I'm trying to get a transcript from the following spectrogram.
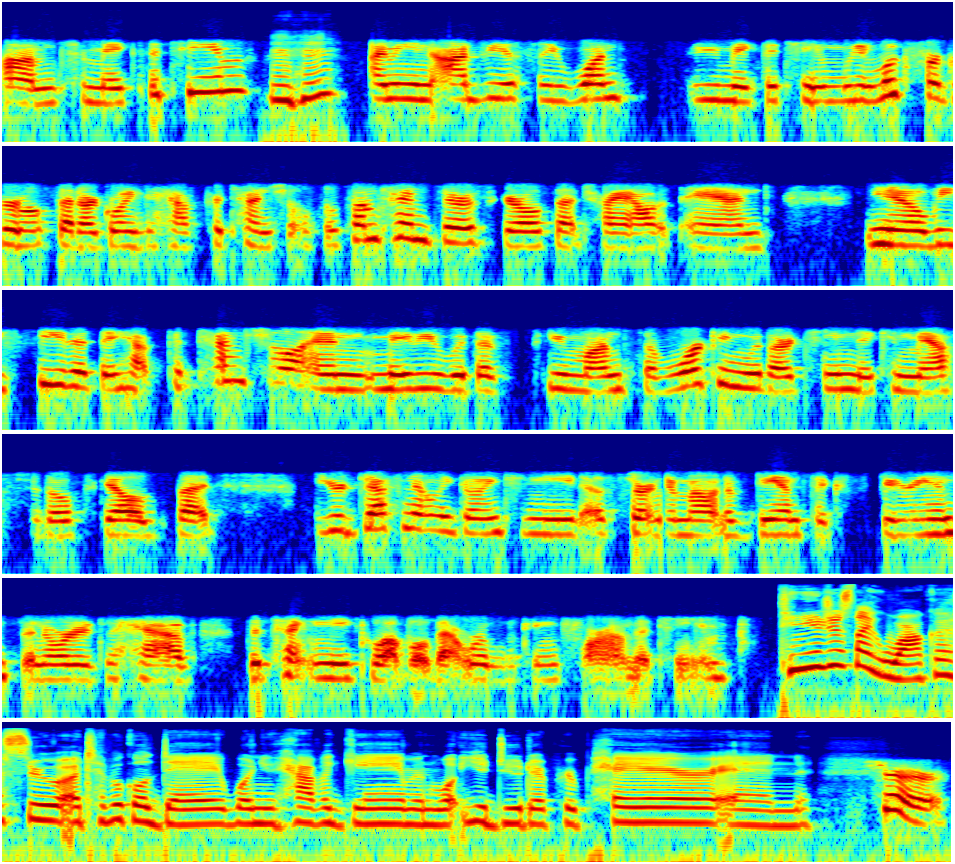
um, to make the team. Mm-hmm. I mean, obviously, once you make the team, we look for girls that are going to have potential. So sometimes there's girls that try out and you know, we see that they have potential and maybe with a few months of working with our team they can master those skills, but you're definitely going to need a certain amount of dance experience in order to have the technique level that we're looking for on the team. Can you just like walk us through a typical day when you have a game and what you do to prepare and Sure.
